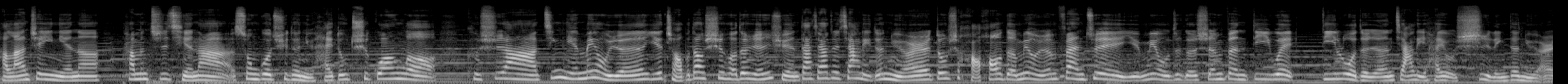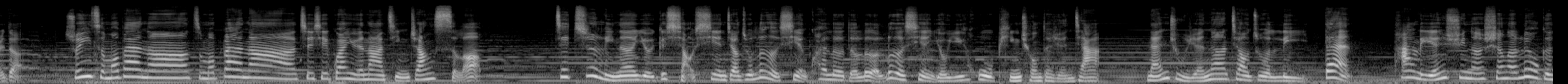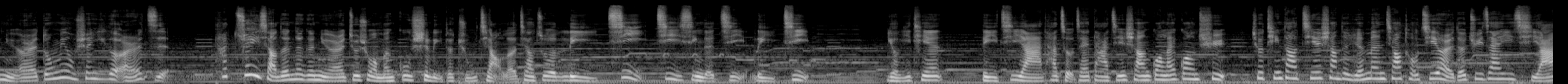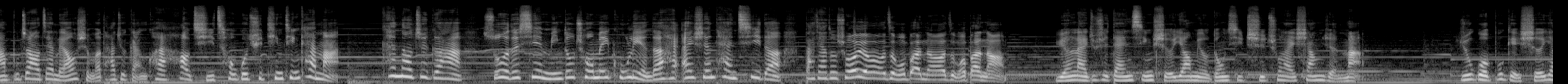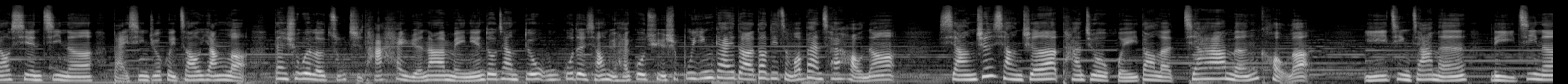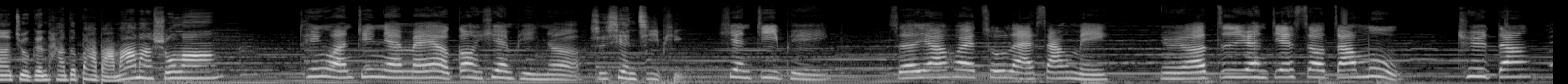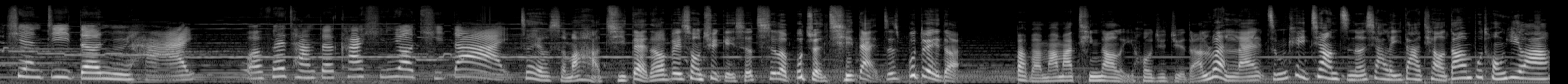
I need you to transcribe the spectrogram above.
好啦，这一年呢，他们之前呐、啊、送过去的女孩都吃光了。可是啊，今年没有人，也找不到适合的人选。大家在家里的女儿都是好好的，没有人犯罪，也没有这个身份地位低落的人，家里还有适龄的女儿的。所以怎么办呢？怎么办呢？这些官员呐、紧张死了。在这里呢，有一个小县叫做乐县，快乐的乐，乐县有一户贫穷的人家，男主人呢叫做李旦。他连续呢生了六个女儿，都没有生一个儿子。他最小的那个女儿就是我们故事里的主角了，叫做李记，记性的记，李记。有一天，李记啊，他走在大街上逛来逛去，就听到街上的人们交头接耳的聚在一起啊，不知道在聊什么，他就赶快好奇凑过去听听看嘛。看到这个啊，所有的县民都愁眉苦脸的，还唉声叹气的，大家都说：“哎呀，怎么办呢？怎么办呢？”原来就是担心蛇妖没有东西吃出来伤人嘛。如果不给蛇妖献祭呢，百姓就会遭殃了。但是为了阻止他害人啊，每年都这样丢无辜的小女孩过去也是不应该的。到底怎么办才好呢？想着想着，他就回到了家门口了。一进家门，李记呢就跟他的爸爸妈妈说了：“听闻今年没有贡献品了，是献祭品，献祭品。”蛇妖会出来赏名，女儿自愿接受招募，去当献祭的女孩。我非常的开心又期待。这有什么好期待的？要被送去给蛇吃了，不准期待，这是不对的。爸爸妈妈听到了以后就觉得乱来，怎么可以这样子呢？吓了一大跳，当然不同意啦。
